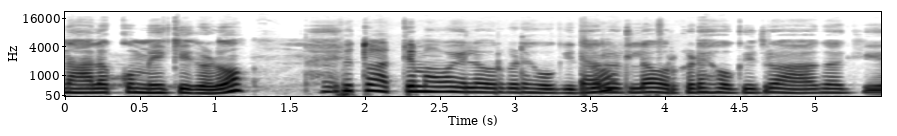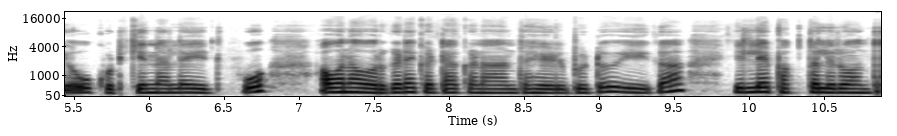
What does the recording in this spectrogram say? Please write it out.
ನಾಲ್ಕು ಮೇಕೆಗಳು. ಇವತ್ತು ಅತ್ತೆ ಮಾವ ಎಲ್ಲ ಹೊರಗಡೆ ಹೋಗಿದ್ರು. ಎಲ್ಲ ಹೊರಗಡೆ ಹೋಗಿದ್ರು. ಹಾಗಾಗಿ ಅವು ಕುಟ್ಕಿನೆಲ್ಲ ಇದ್ವು. ಅವನ ಹೊರಗಡೆ ಕಟ್ಟಾಕೋಣ ಅಂತ ಹೇಳಿಬಿಟ್ಟು ಈಗ ಇಲ್ಲೇ ಪಕ್ಕದಲ್ಲಿರುವಂಥ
